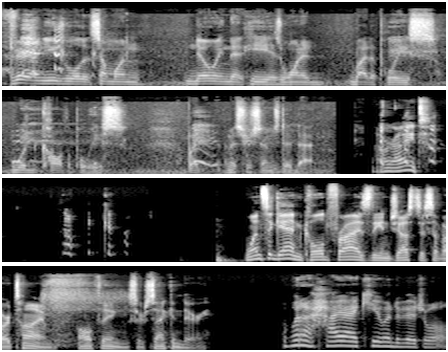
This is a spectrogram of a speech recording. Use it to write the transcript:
It's very unusual that someone, knowing that he is wanted by the police, would call the police. But Mr. Sims did that. All right. Oh my God. Once again, cold fries, the injustice of our time. All things are secondary. What a high IQ individual.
